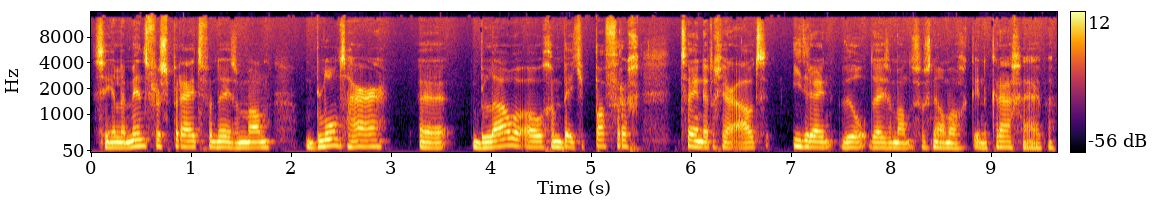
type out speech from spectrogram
Signalement verspreid van deze man. Blond haar, eh, blauwe ogen, een beetje pafferig. 32 jaar oud. Iedereen wil deze man zo snel mogelijk in de kraag grijpen.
